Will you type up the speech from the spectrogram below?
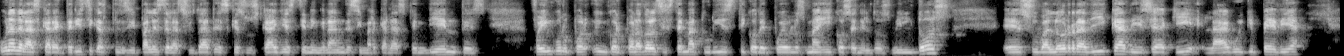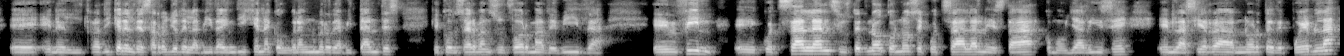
Una de las características principales de la ciudad es que sus calles tienen grandes y marcadas pendientes. Fue incorporado al sistema turístico de pueblos mágicos en el 2002 eh, su valor radica, dice aquí la Wikipedia, eh, en el, radica en el desarrollo de la vida indígena con gran número de habitantes que conservan su forma de vida. En fin, eh, si usted no conoce Cuetzalan, está, como ya dice, en la Sierra Norte de Puebla,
